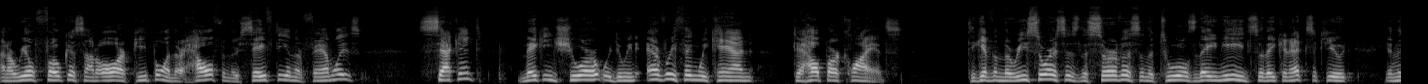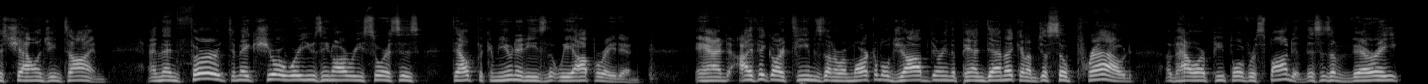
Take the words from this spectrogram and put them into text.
and a real focus on all our people and their health and their safety and their families. Second, making sure we're doing everything we can to help our clients, to give them the resources, the service, and the tools they need so they can execute in this challenging time. And then third, to make sure we're using our resources to help the communities that we operate in. And I think our team's done a remarkable job during the pandemic, and I'm just so proud of how our people have responded. This is a very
